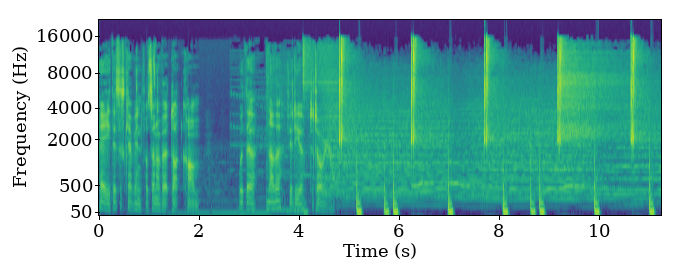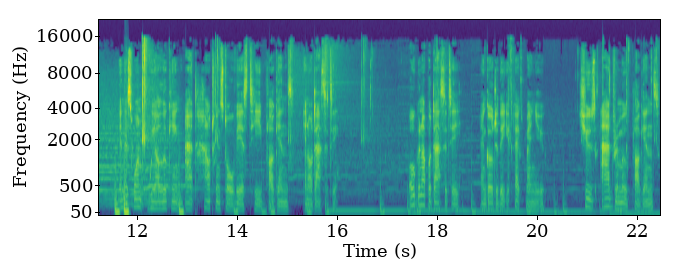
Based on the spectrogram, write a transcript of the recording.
Hey, this is Kevin for Sonovert.com with another video tutorial. In this one, we are looking at how to install VST plugins in Audacity. Open up Audacity and go to the Effect menu. Choose Add Remove Plugins,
